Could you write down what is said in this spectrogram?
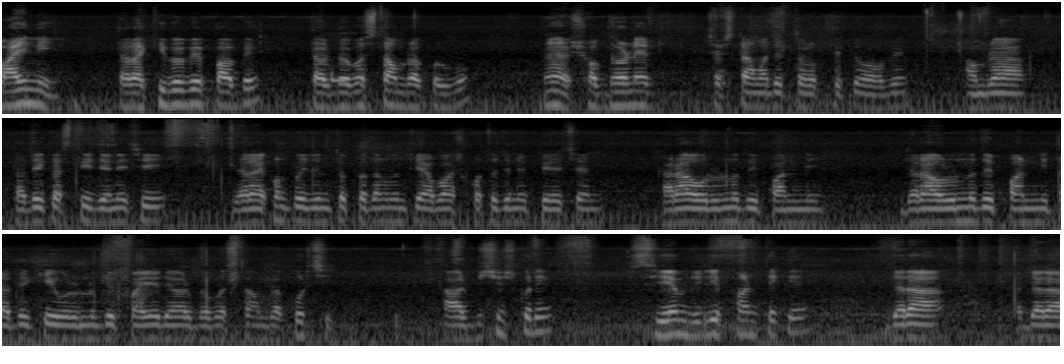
পায়নি, তারা কীভাবে পাবে, তার ব্যবস্থা আমরা করব। হ্যাঁ সব ধরনের চেষ্টা আমাদের তরফ থেকে হবে। আমরা তাদের কাছ থেকে জেনেছি, যারা এখন পর্যন্ত প্রধানমন্ত্রী আবাস কতজনে পেয়েছেন, কারা অরুণোদয় পাননি, যারা অরুণোদয় পাননি, তাদেরকে অরুণোদয় পাইয়ে দেওয়ার ব্যবস্থা আমরা করছি। আর বিশেষ করে সিএম রিলিফ ফান্ড থেকে যারা যারা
